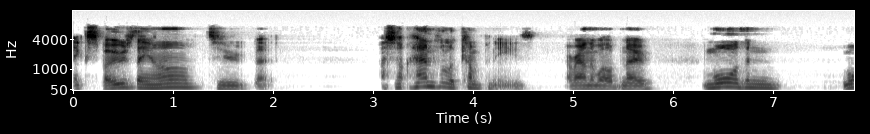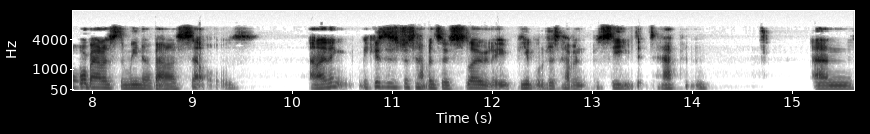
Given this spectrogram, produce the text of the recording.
exposed they are to uh, a handful of companies around the world know more than more about us than we know about ourselves. And I think because this just happened so slowly, people just haven't perceived it to happen. And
